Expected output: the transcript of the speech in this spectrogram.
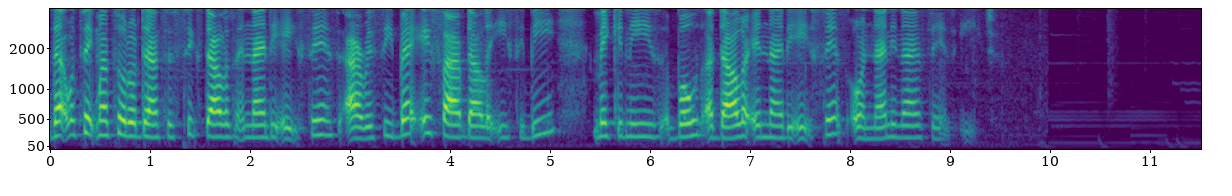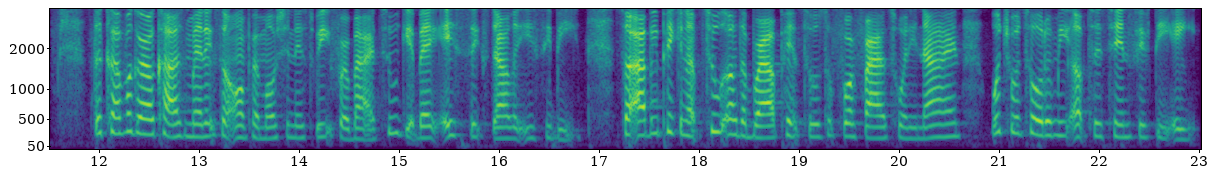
That will take my total down to $6.98. I receive back a $5 ECB, making these both $1.98 or 99 cents each. The CoverGirl Cosmetics are on promotion this week for buy two, get back a $6 ECB. So I'll be picking up two of the brow pencils for $5.29, which will total me up to $10.58.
